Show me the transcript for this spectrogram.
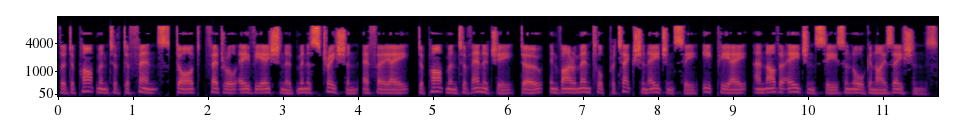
the Department of Defense DOD, Federal Aviation Administration FAA, Department of Energy DOE, Environmental Protection Agency EPA, and other agencies and organizations.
